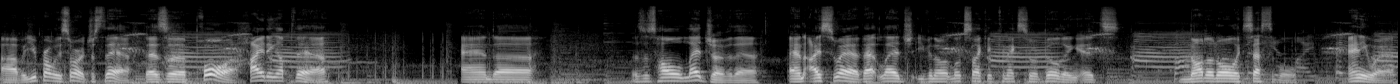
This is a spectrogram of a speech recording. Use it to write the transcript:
Uh, but you probably saw it just there. There's a paw hiding up there. And, uh... There's this whole ledge over there. And I swear, that ledge, even though it looks like it connects to a building, it's not at all accessible. Anywhere.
